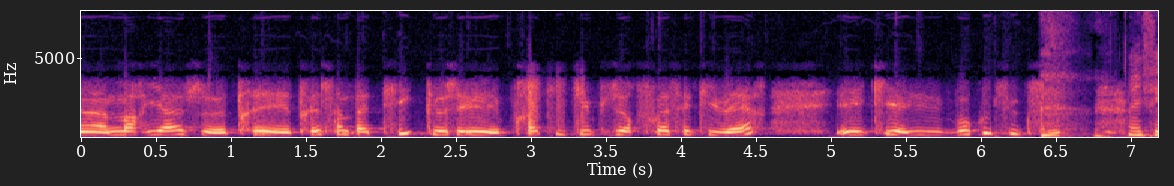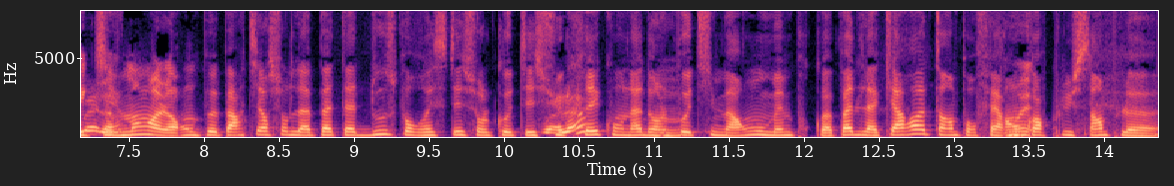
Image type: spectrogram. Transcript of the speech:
un mariage très très sympathique que j'ai pratiqué plusieurs fois cet hiver et qui a eu beaucoup de succès. Effectivement, alors on peut partir sur de la patate douce pour rester sur le côté sucré Voilà. qu'on a dans le Mhm. potimarron ou même pourquoi pas de la carotte hein, pour faire encore plus simple. euh,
